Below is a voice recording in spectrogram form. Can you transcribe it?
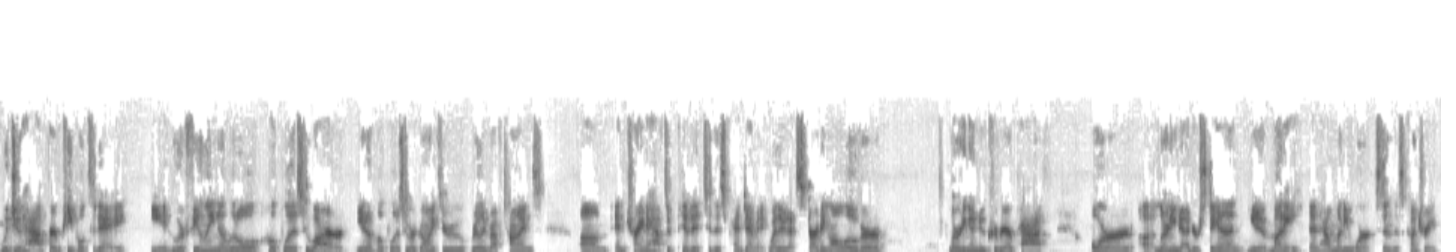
would you have for people today who are feeling a little hopeless, who are, you know, hopeless, who are going through really rough times um, and trying to have to pivot to this pandemic, whether that's starting all over, learning a new career path, or uh, learning to understand, you know, money and how money works in this country.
